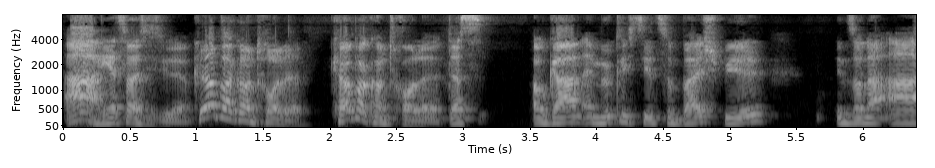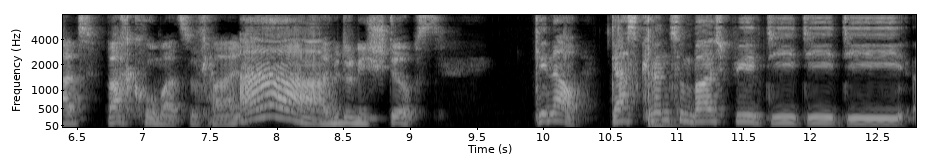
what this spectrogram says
Ah, jetzt weiß ich wieder. Körperkontrolle. Körperkontrolle. Das Organ ermöglicht dir zum Beispiel, in so einer Art Wachkoma zu fallen, Ah, damit du nicht stirbst. genau. Das können zum Beispiel die, die, die, äh,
